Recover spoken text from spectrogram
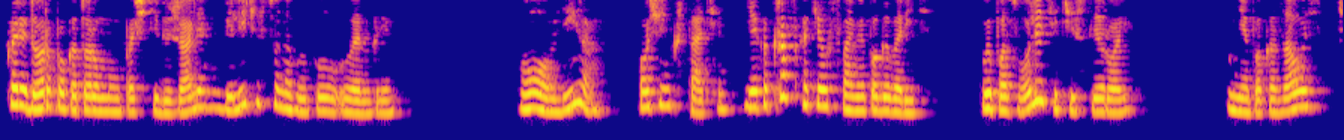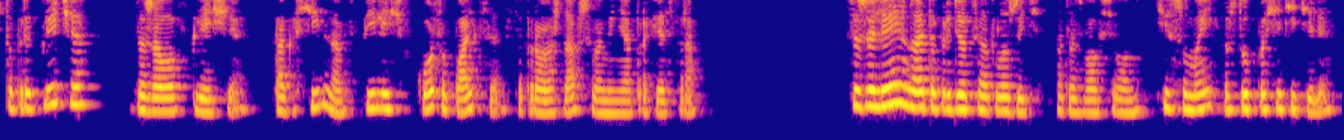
В коридор, по которому мы почти бежали, величественно выплыл Лэнгри. «О, Лира, очень кстати. Я как раз хотел с вами поговорить. Вы позволите, Тис Лерой?» Мне показалось, что предплечье зажала в клещи. Так сильно впились в кожу пальцы сопровождавшего меня профессора. «Сожалею, но это придется отложить», — отозвался он. «Тису Мэй ждут посетители».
